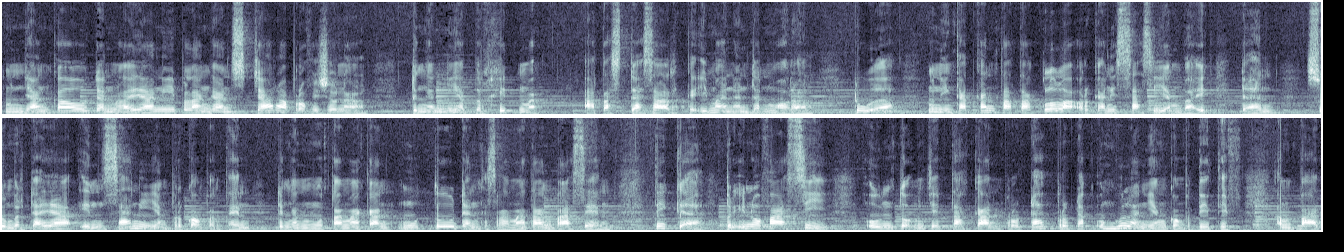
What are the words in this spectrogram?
menjangkau dan melayani pelanggan secara profesional dengan niat berkhidmat atas dasar keimanan dan moral. Dua, meningkatkan tata kelola organisasi yang baik dan sumber daya insani yang berkompeten dengan mengutamakan mutu dan keselamatan pasien. Tiga, berinovasi untuk menciptakan produk-produk unggulan yang kompetitif. Empat,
